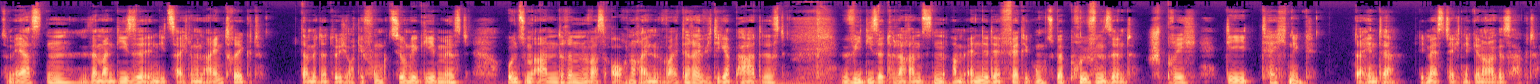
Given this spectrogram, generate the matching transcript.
Zum ersten, wenn man diese in die Zeichnungen einträgt, damit natürlich auch die Funktion gegeben ist. Und zum anderen, was auch noch ein weiterer wichtiger Part ist, wie diese Toleranzen am Ende der Fertigung zu überprüfen sind. Sprich, die Technik dahinter, die Messtechnik genauer gesagt.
